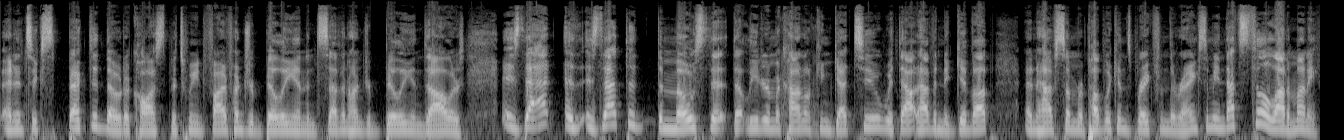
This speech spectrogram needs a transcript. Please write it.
and it's expected though to cost between 500 billion and 700 billion dollars. Is that is that the, the most that, that Leader McConnell can get to without having to give up and have some Republicans break from the ranks? I mean, that's still a lot of money.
